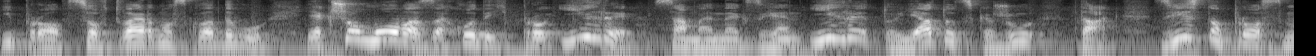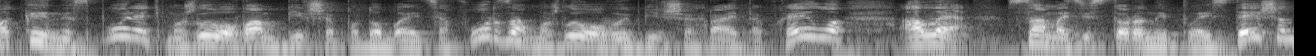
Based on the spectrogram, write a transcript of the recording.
і про софтверну складову. Якщо мова заходить про ігри, саме Next Gen ігри, то я тут скажу так. Звісно, про смаки не спорять. Можливо, вам більше подобається Forza, можливо, ви більше граєте в Halo, але саме зі сторони PlayStation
